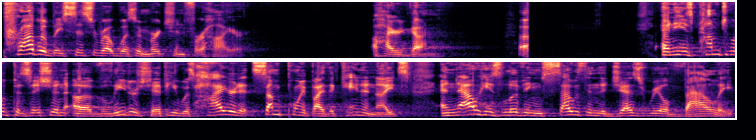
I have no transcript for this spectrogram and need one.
Probably Sisera was a merchant for hire, a hired gun. And he has come to a position of leadership. He was hired at some point by the Canaanites, and now he's living south in the Jezreel Valley,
